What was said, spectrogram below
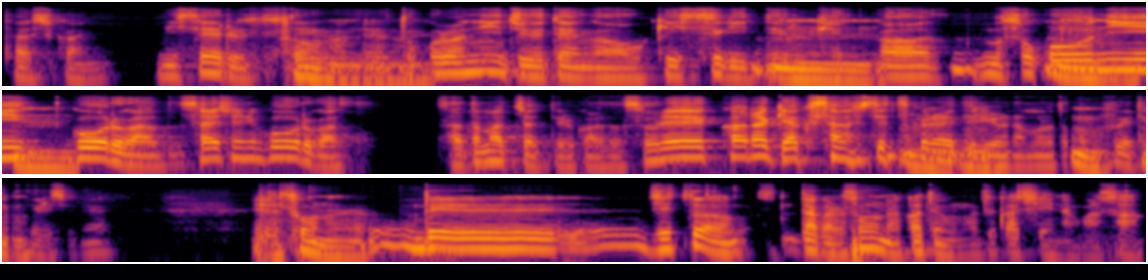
確かに。見せるっていうところに重点が置きすぎてる結果、もうそこにうんうんゴールが、最初にゴールが定まっちゃってるからさ、それから逆算して作られてるようなものとかも増えてきてるしね。いや、そうなのよ。で、実は、だからその中でも難しいのがさ、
